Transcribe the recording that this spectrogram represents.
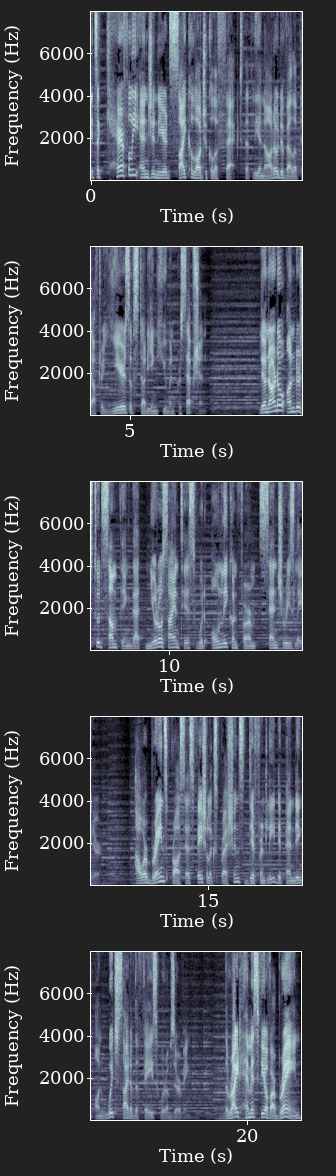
It's a carefully engineered psychological effect that Leonardo developed after years of studying human perception. Leonardo understood something that neuroscientists would only confirm centuries later. Our brains process facial expressions differently depending on which side of the face we're observing. The right hemisphere of our brain,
